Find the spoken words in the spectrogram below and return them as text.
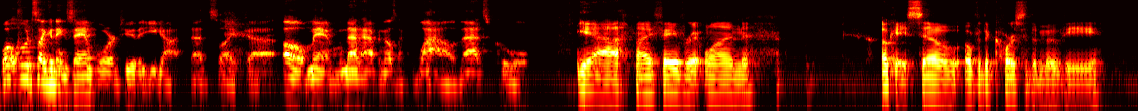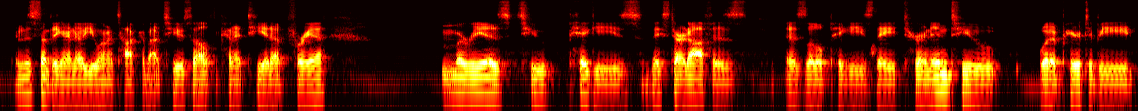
what, what's like an example or two that you got that's like uh, oh man when that happened i was like wow that's cool Yeah, my favorite one. Okay, so over the course of the movie, and this is something I know you want to talk about too, so I'll kind of tee it up for you. Maria's two piggies, they start off as as little piggies. They turn into what appear to be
